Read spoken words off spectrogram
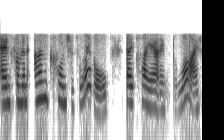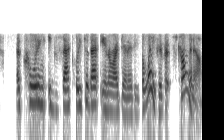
And from an unconscious level, they play out in life according exactly to that inner identity belief, if it's strong enough.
